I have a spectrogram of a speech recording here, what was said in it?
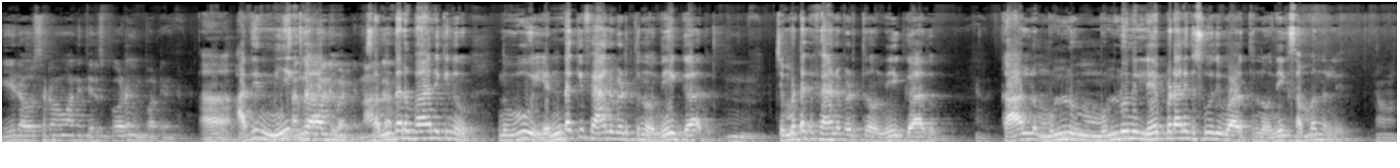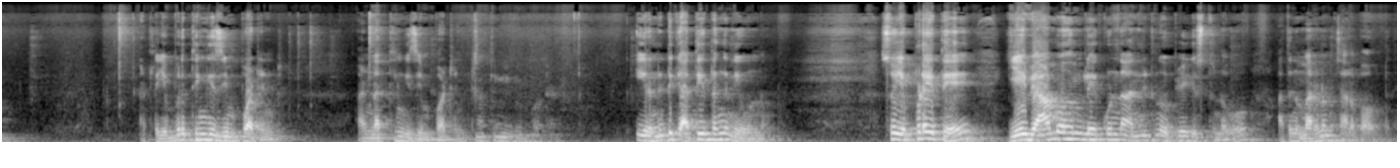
ఏది అవసరమో అని తెలుసుకోవడం ఇంపార్టెంట్ అది నీకు. సందర్భానికి నువ్వు నువ్వు ఎండకి ఫ్యాన్ పెడుతున్నావు నీకు కాదు. చెమటకి ఫ్యాన్ పెడుతున్నావు నీకు కాదు. కాళ్ళు ముళ్ళు ముళ్ళుని లేపడానికి సూది వాడుతున్నావు నీకు సంబంధం లేదు. అట్లా everything is important and nothing is important. Nothing is important ఈ రెండింటికి అతీతంగా నీవు ఉన్నావు. సో ఎప్పుడైతే ఏ వ్యామోహం లేకుండా అన్నిటిని ఉపయోగిస్తున్నావో అతని మరణం చాలా బాగుంటుంది.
